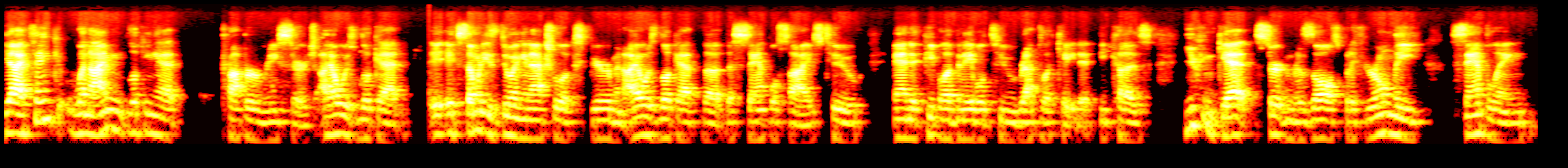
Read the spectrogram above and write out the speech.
Yeah, I think when I'm looking at proper research, I always look at if somebody's doing an actual experiment, I always look at the, the sample size too, and if people have been able to replicate it, because you can get certain results, but if you're only sampling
